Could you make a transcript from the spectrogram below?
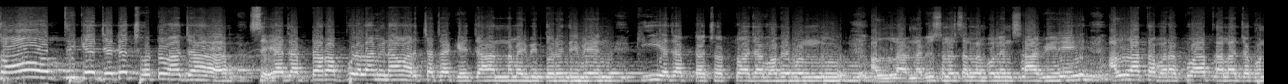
সব থেকে যেটা ছোট আজাব, সেই আজাবটা রব্বুল আলামিন আমার চাচাকে জাহান্নামের ভিতরে দিবেন। কি আজাবটা ছোট্ট আজাব হবে বন্ধু? আল্লাহর নবী সাল্লাল্লাহু আলাইহি সাল্লাম বলেন সাহাবীরে আল্লাহ তাবারাক ওয়া তাআলা যখন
